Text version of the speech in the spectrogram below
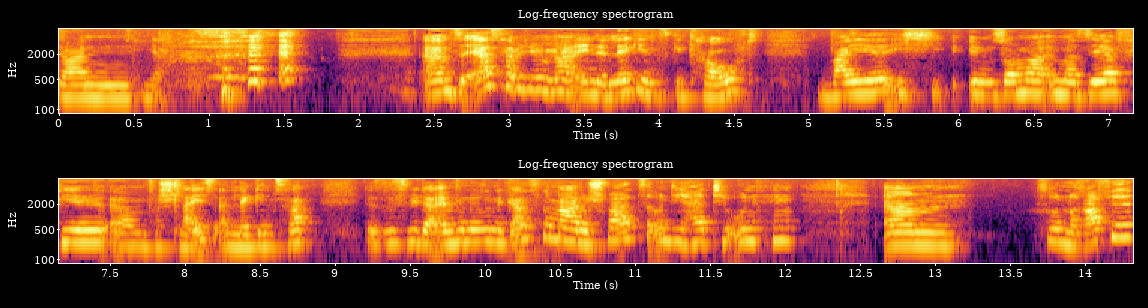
dann, ja. ähm, zuerst habe ich mir mal eine Leggings gekauft, weil ich im Sommer immer sehr viel ähm, Verschleiß an Leggings habe. Das ist wieder einfach nur so eine ganz normale schwarze und die hat hier unten ähm, so eine Raffel.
